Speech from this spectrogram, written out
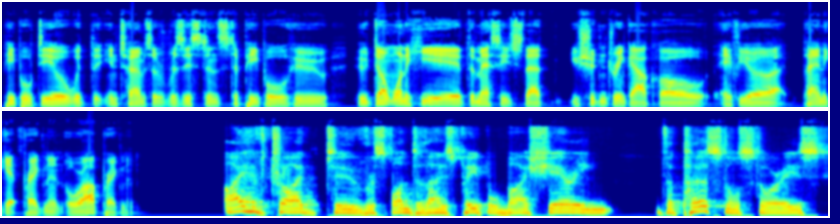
people deal with the, in terms of resistance to people who who don't want to hear the message that you shouldn't drink alcohol if you're planning to get pregnant or are pregnant? I have tried to respond to those people by sharing the personal stories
